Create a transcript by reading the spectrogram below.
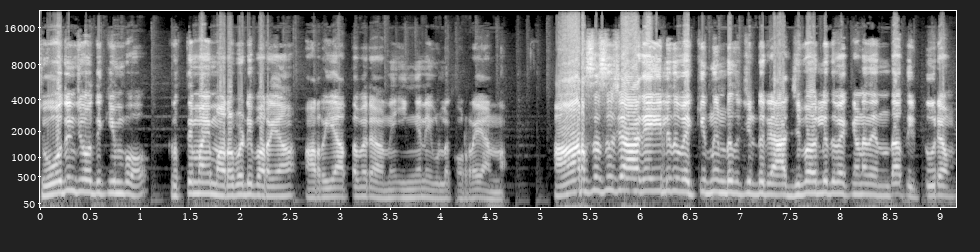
ചോദ്യം ചോദിക്കുമ്പോൾ കൃത്യമായി മറുപടി പറയാൻ അറിയാത്തവരാണ് ഇങ്ങനെയുള്ള കുറെ എണ്ണം. ആർ എസ് എസ് ശാഖയിൽ ഇത് വെക്കുന്നുണ്ട് വെച്ചിട്ട് രാജ്ഭവനിൽ ഇത് വെക്കണത് എന്താ തിട്ടൂരം?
